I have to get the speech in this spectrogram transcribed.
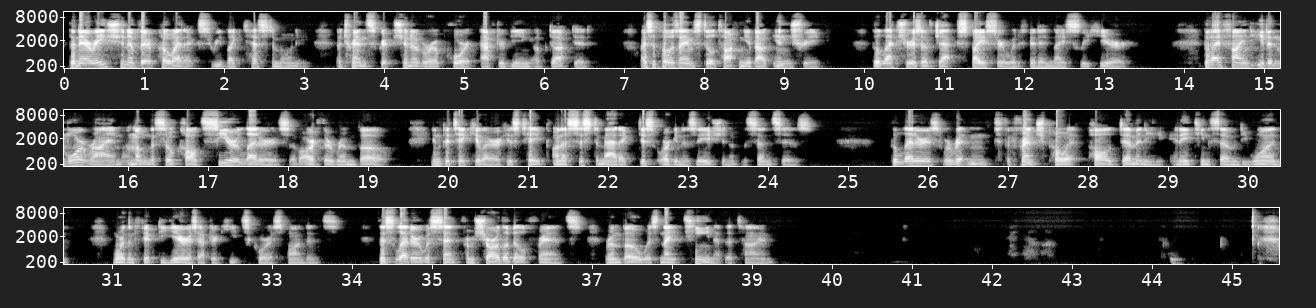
The narration of their poetics read like testimony, a transcription of a report after being abducted. I suppose I am still talking about intrigue. The lectures of Jack Spicer would fit in nicely here. But I find even more rhyme among the so-called seer letters of Arthur Rimbaud, in particular his take on a systematic disorganization of the senses. The letters were written to the French poet Paul Demeny in 1871, more than 50 years after Keats' correspondence. This letter was sent from Charleville, France. Rimbaud was 19 at the time.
